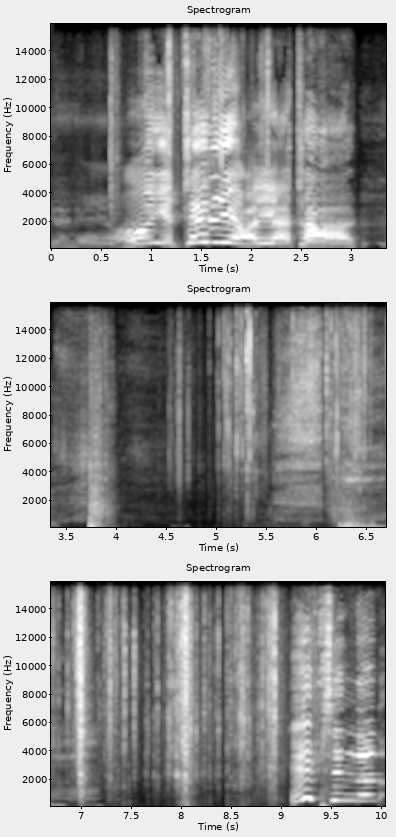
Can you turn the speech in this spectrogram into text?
Ya yeter ya yeter. Hepsinden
